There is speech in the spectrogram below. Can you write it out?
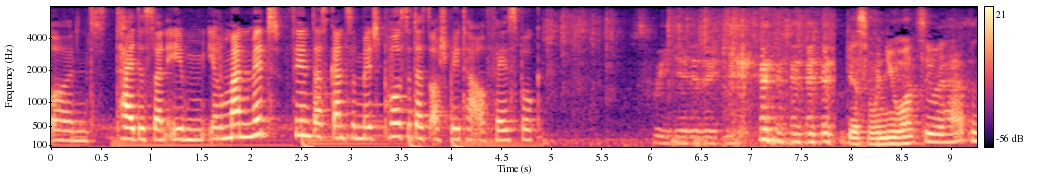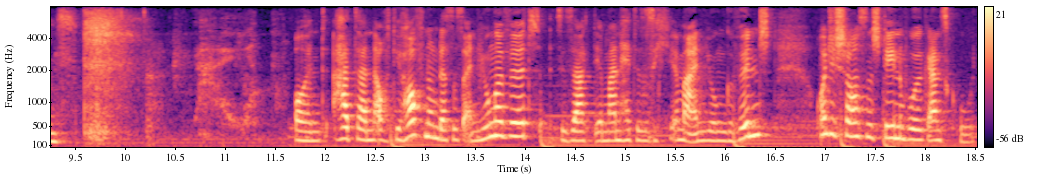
und teilt es dann eben ihrem Mann mit, filmt das Ganze mit, postet das auch später auf Facebook. We did it again. Guess when you want to, it happens und hat dann auch die Hoffnung, dass es ein Junge wird. Sie sagt, ihr Mann hätte sich immer einen Jungen gewünscht und die Chancen stehen wohl ganz gut.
